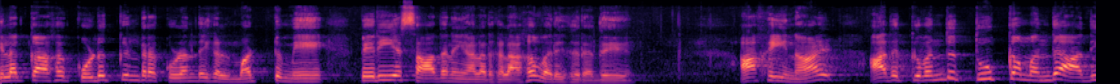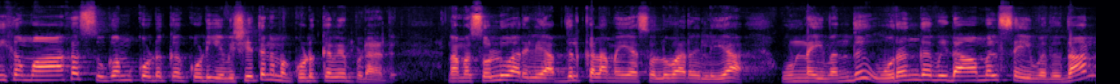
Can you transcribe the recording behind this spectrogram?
இலக்காக கொடுக்கின்ற குழந்தைகள் மட்டுமே பெரிய சாதனையாளர்களாக வருகிறது. ஆகையினால் அதுக்கு வந்து தூக்கம் வந்து அதிகமாக சுகம் கொடுக்கக்கூடிய விஷயத்தை நம்ம கொடுக்கவே கூடாது. நம்ம சொல்லுவார் இல்லையா அப்துல் கலாம் ஐயா சொல்லுவார் இல்லையா உன்னை வந்து உறங்க விடாமல் செய்வதுதான்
